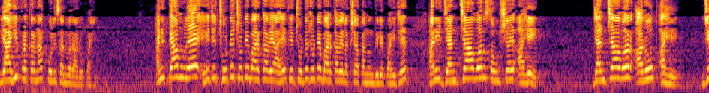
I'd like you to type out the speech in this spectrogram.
याही प्रकरणात पोलिसांवर आरोप आहे. आणि त्यामुळे हे जे छोटे छोटे बारकावे आहेत हे छोटे छोटे बारकावे लक्षात आणून दिले पाहिजेत. आणि ज्यांच्यावर संशय आहे ज्यांच्यावर आरोप आहे जे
